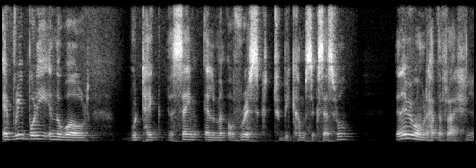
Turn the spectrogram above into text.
everybody in the world would take the same element of risk to become successful, then everyone would have the flash. Yeah.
